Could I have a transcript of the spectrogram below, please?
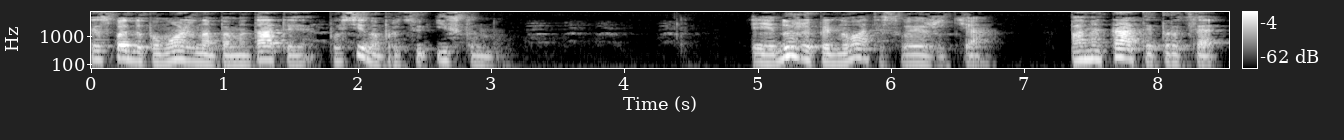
Господь допоможе нам пам'ятати постійно про цю істину. І дуже пильнувати своє життя, пам'ятати про це.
